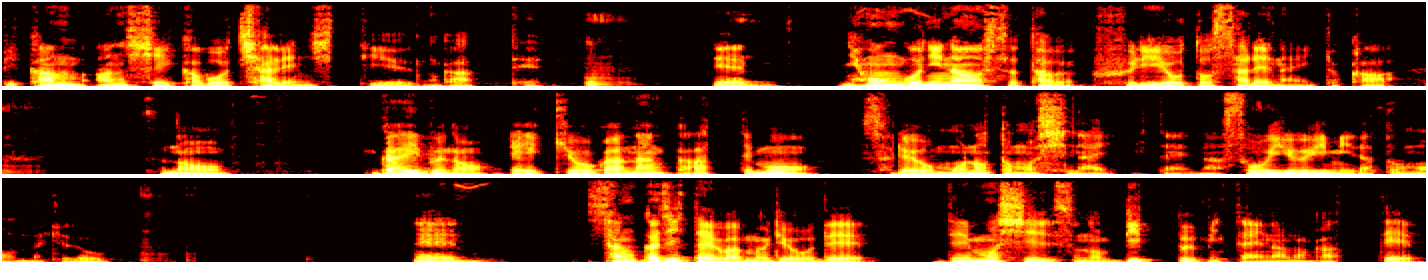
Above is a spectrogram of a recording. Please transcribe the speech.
Become Unshakable Challenge っていうのがあって、う。うん。で、日本語に直すと多分振り落とされないとか、その外部の影響がなんかあっても、それをものともしないみたいな、そういう意味だと思うんだけど、で、参加自体は無料で、で、もしその VIP みたいなのがあって、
